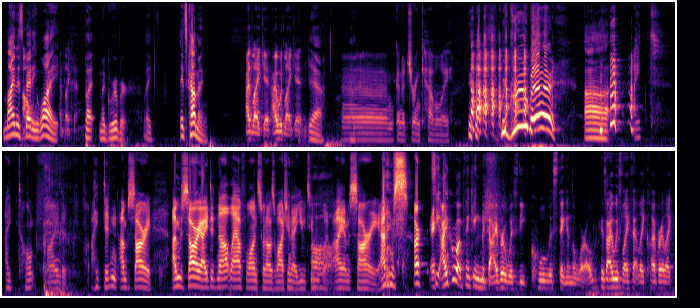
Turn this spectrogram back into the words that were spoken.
minus Betty Oh, White, I'd like that. but MacGruber. Like it's coming. I'd like it. I would like it. Yeah, Uh, I'm gonna drink heavily. MacGruber. Uh, I, I don't find it. I didn't. I'm sorry. I'm sorry. I did not laugh once when I was watching that YouTube oh. clip. I am sorry. I'm sorry. See, I grew up thinking MacGyver was the coolest thing in the world because I was like that, like clever, like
